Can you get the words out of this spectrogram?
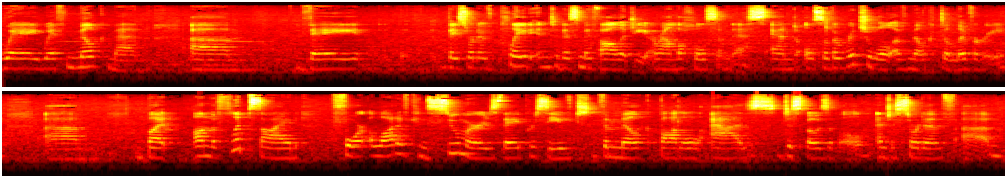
way with milkmen. Um, they they sort of played into this mythology around the wholesomeness and also the ritual of milk delivery. Um, but on the flip side, for a lot of consumers, they perceived the milk bottle as disposable and just sort of, um,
